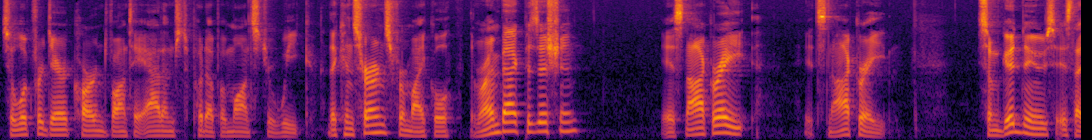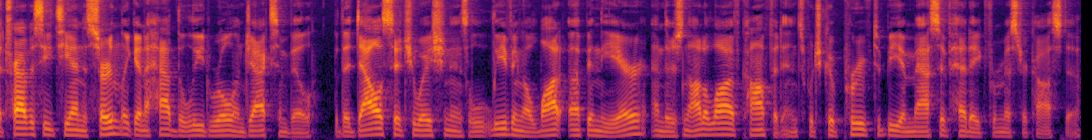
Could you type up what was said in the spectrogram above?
So look for Derek Carr and Davante Adams to put up a monster week. The concerns for Michael, the running back position, it's not great. It's not great. Some good news is that Travis Etienne is certainly going to have the lead role in Jacksonville, but the Dallas situation is leaving a lot up in the air, and there's not a lot of confidence, which could prove to be a massive headache for Mr. Costa.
